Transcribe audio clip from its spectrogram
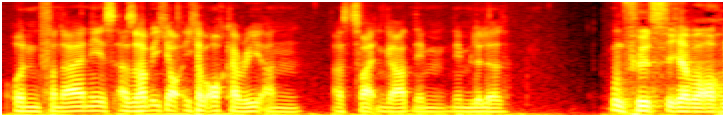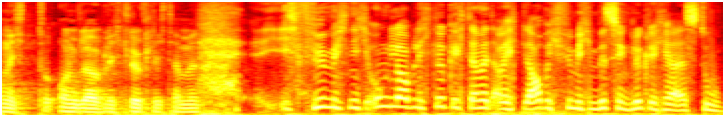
Und von daher, nee, ist, also habe ich auch, ich habe auch Curry an, als zweiten Guard neben, neben Lillard. Und fühlst dich aber auch nicht unglaublich glücklich damit? Ich fühle mich nicht unglaublich glücklich damit, aber ich glaube, ich fühle mich ein bisschen glücklicher als du.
